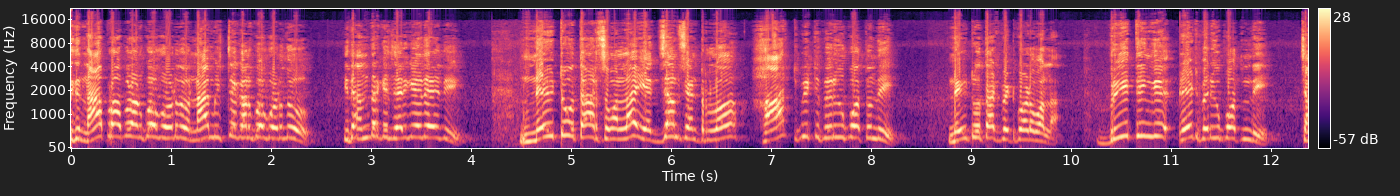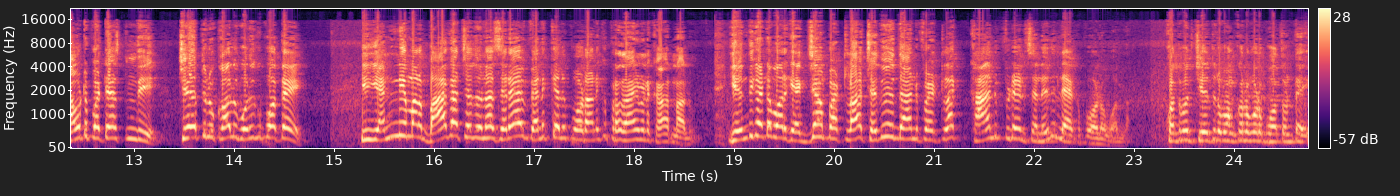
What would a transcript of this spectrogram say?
ఇది నా ప్రాబ్లం అనుకోకూడదు. నా మిస్టేక్ అనుకోకూడదు. ఇది అందరికీ జరిగేదే ఇది. నెగిటివ్ థాట్స్ వల్ల ఎగ్జామ్ సెంటర్లో హార్ట్ బీట్ పెరిగిపోతుంది. నెగిటివ్ థాట్ పెట్టుకోవడం వల్ల బ్రీతింగ్ రేట్ పెరిగిపోతుంది. చెమట పట్టేస్తుంది. చేతులు కాళ్ళు ఒడిగిపోతాయి ఇవన్నీ మనం బాగా చదివినా సరే వెనక్కి వెళ్ళిపోవడానికి ప్రధానమైన కారణాలు. ఎందుకంటే వారికి ఎగ్జామ్ పట్ల చదివిన దాని పట్ల కాన్ఫిడెన్స్ అనేది లేకపోవడం వల్ల. కొంతమంది చేతులు వంకలు కూడా పోతుంటాయి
